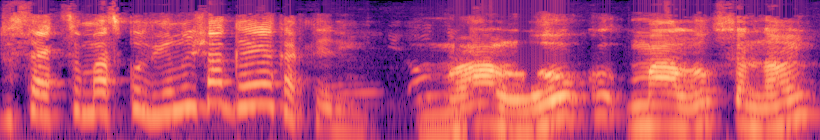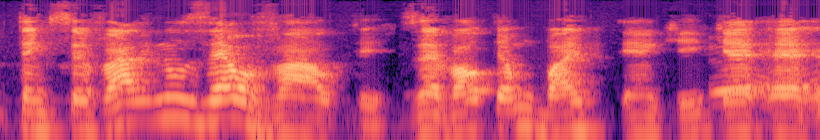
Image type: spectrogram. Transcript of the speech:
do sexo masculino já ganha carteirinha. Maluco, maluco, você não entende. Você vai ali no Zé Walter. Zé Walter é um bairro que tem aqui, que é, é, é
